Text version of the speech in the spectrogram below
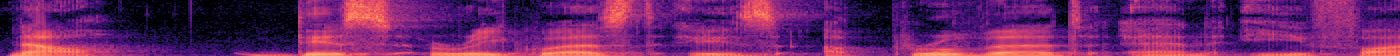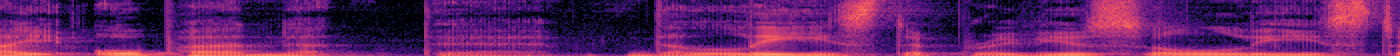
Now, this request is approved and if I open the, the list, the previous list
